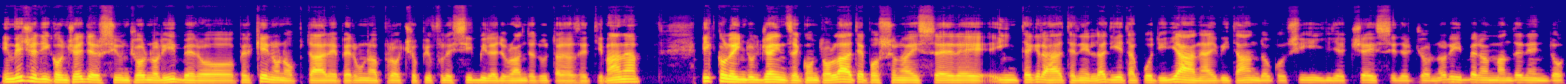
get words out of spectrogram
Invece di concedersi un giorno libero, perché non optare per un approccio più flessibile durante tutta la settimana? Piccole indulgenze controllate possono essere integrate nella dieta quotidiana, evitando così gli eccessi del giorno libero e mantenendo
